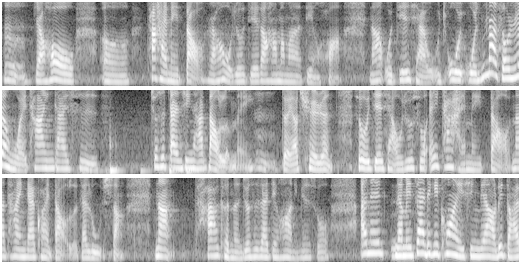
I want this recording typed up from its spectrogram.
嗯，然后呃，他还没到，然后我就接到他妈妈的电话，然后我接起来，我我我那时候认为他应该是就是担心他到了没，嗯，对，要确认，所以我接起来我就说，哎，他还没到，那他应该快到了，在路上，那。他可能就是在电话里面说：“啊，那那没在你去看医生了，你等还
